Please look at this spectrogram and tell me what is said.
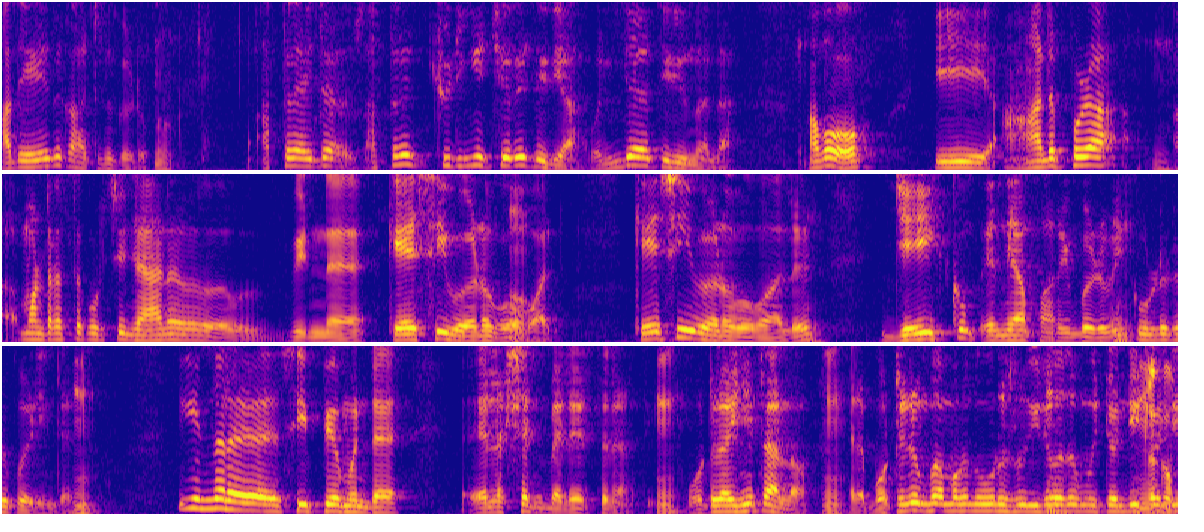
അത് ഏത് കാറ്റിന് കേടും. അത്ര അതിന്റെ അത്ര ചുരുങ്ങിയ ചെറിയ തിരിയാ. വലിയ തിരിയൊന്നുമല്ല അപ്പോൾ ഈ ആലപ്പുഴ മണ്ഡലത്തെക്കുറിച്ച് ഞാൻ പിന്നെ K C Venugopal. K C Venugopal ജയിക്കും എന്ന് ഞാൻ പറയുമ്പോഴും എനിക്കുള്ളൊരു പേടിയുണ്ടായിരുന്നു ഈ ഇന്നലെ സി പി എമ്മിന്റെ ഇലക്ഷൻ വിലയിരുത്തൽ നടത്തി വോട്ട് കഴിഞ്ഞിട്ടാണല്ലോ. അല്ല, വോട്ടിന് മുമ്പ് നമുക്ക് നൂറ് ഇരുപതും ട്വന്റി ട്വന്റി.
